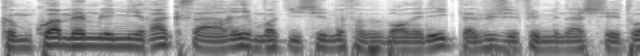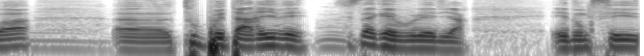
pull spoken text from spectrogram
comme quoi même les miracles ça arrive. Moi qui suis une meuf un peu bordélique, t'as vu j'ai fait le ménage chez toi, tout peut arriver. C'est ça qu'elle voulait dire. Et donc c'est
